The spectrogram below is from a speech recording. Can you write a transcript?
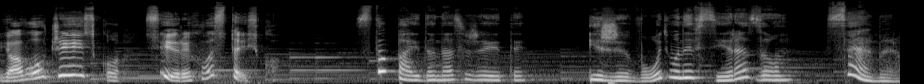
я вовчисько, сірий хвостисько. Ступай до нас жити. І живуть вони всі разом, семеро,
